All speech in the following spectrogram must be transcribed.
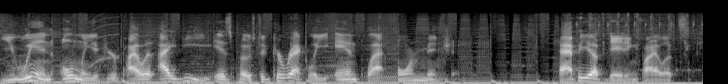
You win only if your pilot ID is posted correctly and platform mentioned. Happy updating, pilots!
